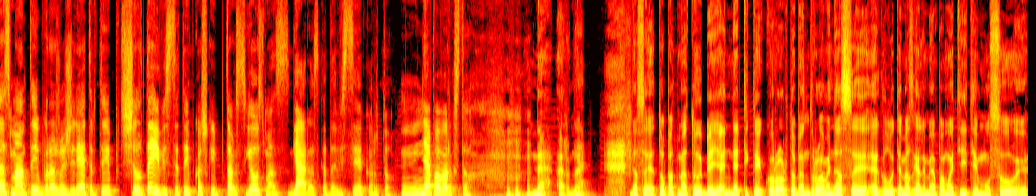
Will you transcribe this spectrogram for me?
tas man taip gražu žiūrėti žiūrėti ir taip šiltai visi, taip kažkaip toks jausmas geras, kada visi kartu. Nepavargstu. ne, ar ne? ne. Nes e, tuo pat metu, beje, ne tik tai kurorto bendruomenės e, eglutę mes galime pamatyti mūsų e,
